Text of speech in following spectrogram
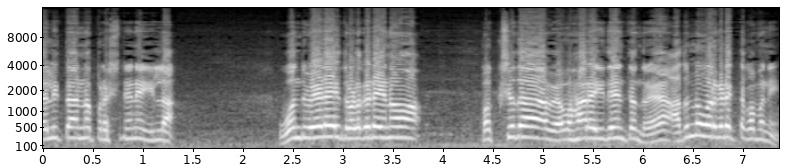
ದಲಿತ ಅನ್ನೋ ಪ್ರಶ್ನೆನೇ ಇಲ್ಲ. ಒಂದು ವೇಳೆ ಇದ್ರೊಳಗಡೆ ಏನೋ ಪಕ್ಷದ ವ್ಯವಹಾರ ಇದೆ ಅಂತಂದ್ರೆ ಅದನ್ನು ಹೊರಗಡೆ ತಗೊಂಬನ್ನಿ.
